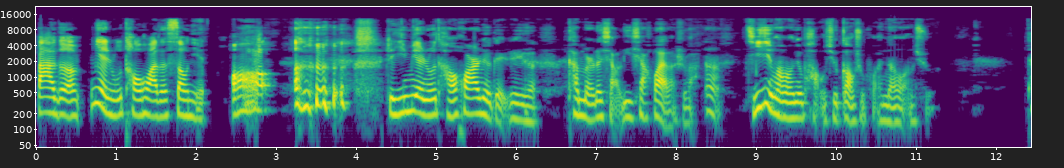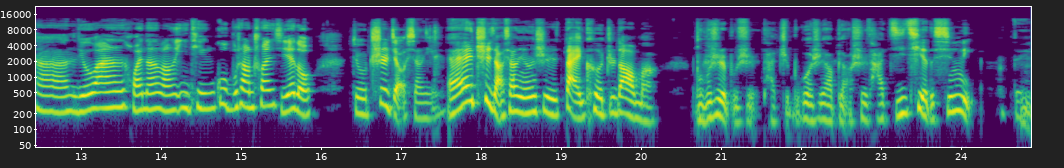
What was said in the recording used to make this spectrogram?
八个面如桃花的骚年哦，这一面如桃花就给这个看门的小丽吓坏了，是吧？嗯，急急忙忙就跑过去告诉淮南王去了。他刘安淮南王一听，顾不上穿鞋，都就赤脚相迎。哎，赤脚相迎是待客之道吗？不，不是，不是，他只不过是要表示他急切的心理。对，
